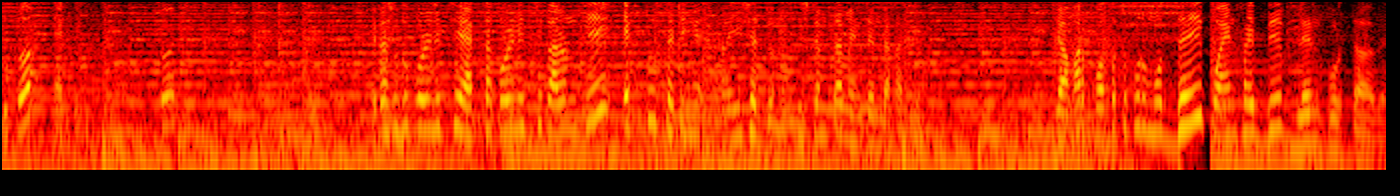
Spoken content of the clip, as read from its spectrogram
দুটো একই বুঝতে এটা শুধু করে নিচ্ছি, একটা করে নিচ্ছি, কারণ কি একটু সেটিং মানে ইসের জন্য সিস্টেমটা মেনটেন রাখার জন্য। যে আমার কতটুকুর মধ্যেই পয়েন্ট ফাইভ দিয়ে ব্লেন্ড করতে হবে।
